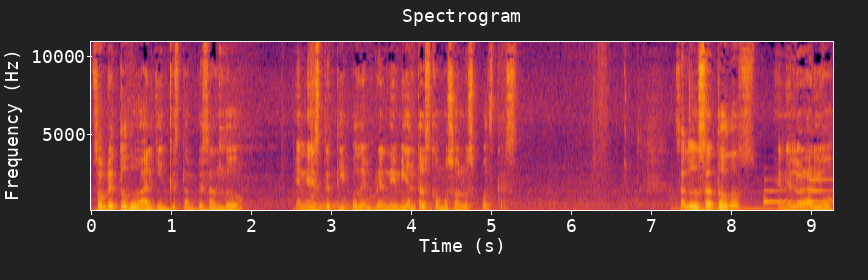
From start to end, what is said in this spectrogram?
sobre todo a alguien que está empezando en este tipo de emprendimientos como son los podcasts. Saludos a todos en el horario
